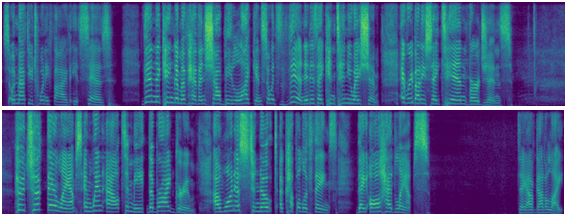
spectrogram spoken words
So in Matthew 25, it says, then the kingdom of heaven shall be likened. So it's then, it is a continuation. Everybody say 10 virgins who took their lamps and went out to meet the bridegroom. I want us to note a couple of things. They all had lamps. Say, I've got a light.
